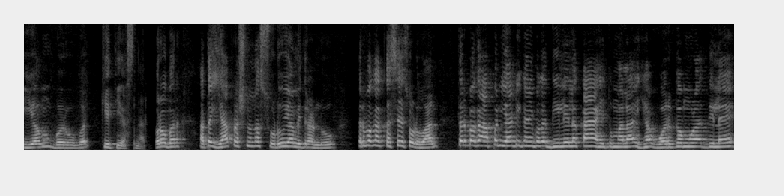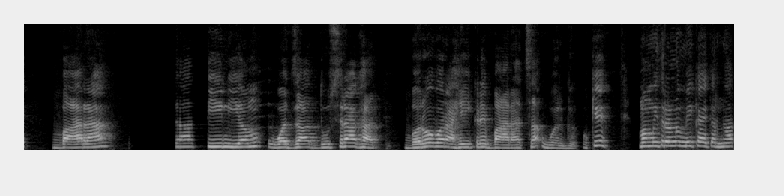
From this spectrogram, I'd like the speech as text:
यम बरोबर किती असणार? बरोबर? आता या प्रश्नाला सोडवूया मित्रांनो. तर बघा कसे सोडवाल? तर बघा आपण या ठिकाणी बघा दिलेलं काय आहे तुम्हाला? ह्या वर्गमुळात दिलंय बाराचा तीन यम वजा दुसरा घात बरोबर आहे इकडे बाराचा वर्ग. ओके? मग मित्रांनो मी काय करणार?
